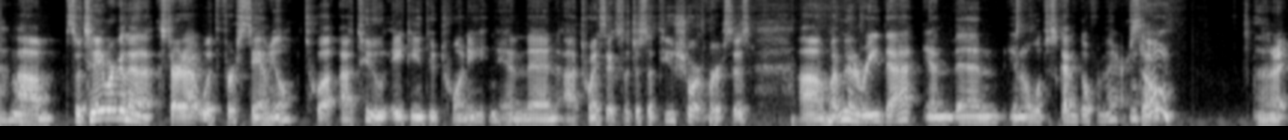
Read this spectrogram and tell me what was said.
Mm-hmm. Um, so today we're going to start out with First Samuel 12, uh, 2, 18 through 20, mm-hmm. and then uh, 26. So just a few short verses. Um, I'm going to read that, and then you know we'll just kind of go from there. Okay. So, all right.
